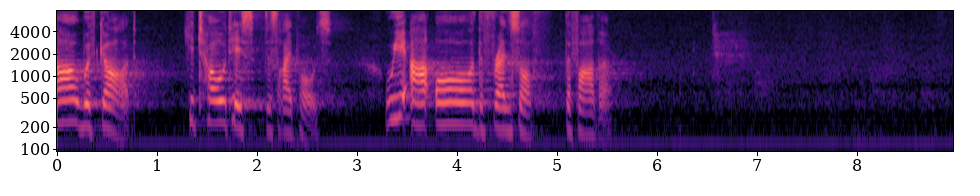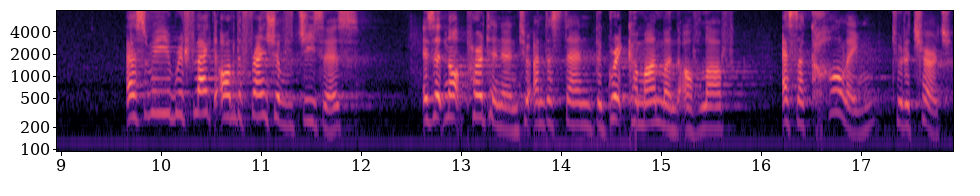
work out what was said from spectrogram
are with God, he told his disciples. We are all the friends of the Father. As we reflect on the friendship of Jesus, is it not pertinent to understand the great commandment of love as a calling to the church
